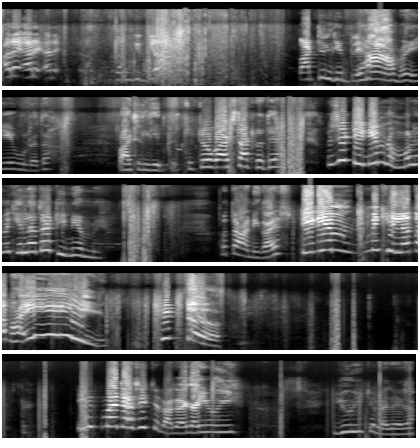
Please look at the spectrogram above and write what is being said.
अरे अरे अरे, फ़ोन गिर गया। पाटिल गेम प्ले हाँ मैं ये बोल रहा था। पाटिल गेम प्ले तो चलो गाइस स्टार्ट करते हैं। वैसे टीडीएम रंबल में खेला था टीडीएम में? पता नहीं गाइस टीडीएम में खेला था भाई शिट एक मैच ऐसे ही चला जाएगा, यूँ ही। यूँ ही चला जाएगा।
